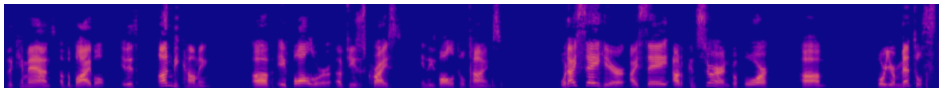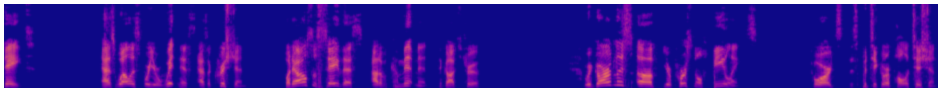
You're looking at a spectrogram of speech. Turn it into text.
to the commands of the Bible. It is unbecoming of a follower of Jesus Christ in these volatile times. What I say here, I say out of concern before, um, for your mental state, as well as for your witness as a Christian. But I also say this out of commitment to God's truth. Regardless of your personal feelings towards this particular politician,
